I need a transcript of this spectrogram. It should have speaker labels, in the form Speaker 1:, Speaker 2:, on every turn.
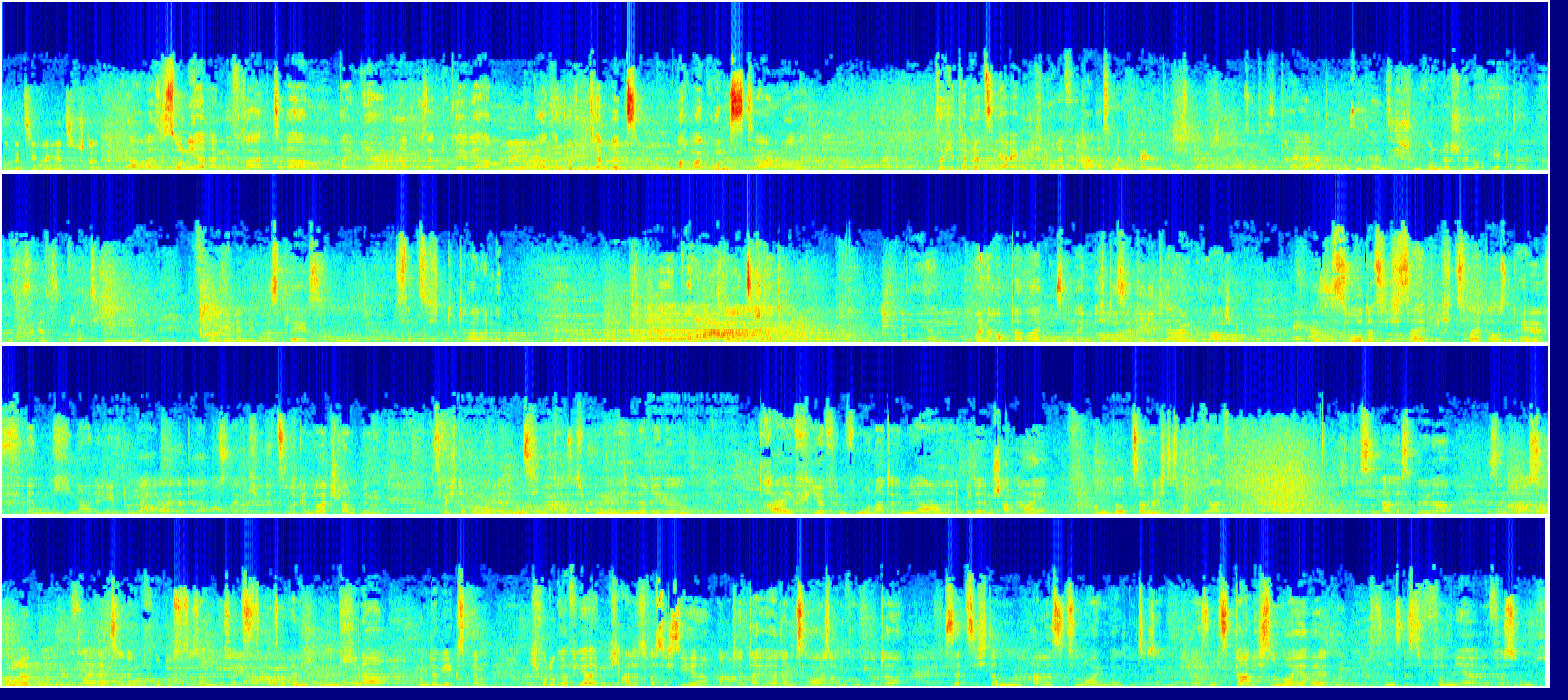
Speaker 1: Ungeziefer hier zustande?
Speaker 2: Ja, also Sony hat angefragt ähm, bei mir und hat gesagt, okay, wir haben ein paar kaputte Tablets, mach mal Kunst. Ja, und solche Tablets sind ja eigentlich nur dafür da, dass man Libellen draus baut. Also diese Teile da drin sind ja an sich schon wunderschöne Objekte. Äh, diese ganzen Platinen und die Folien in den Displays. Und das hat sich total angeboten. Und dabei kam die Libelle zustande. Die, meine Hauptarbeiten sind eigentlich diese digitalen Collagen. Also es ist so, dass ich seit ich 2011 in China gelebt und gearbeitet habe, seit ich wieder zurück in Deutschland bin, es mich doch immer wieder hinzieht. Also ich bin in der Regel drei, vier, fünf Monate im Jahr wieder in Shanghai und dort sammle ich das Material für meine Collagen. Also das sind alles Bilder, die sind aus hunderten von einzelnen Fotos zusammengesetzt. Also wenn ich in China unterwegs bin, ich fotografiere eigentlich alles, was ich sehe und hinterher dann zu Hause am Computer setze ich dann alles zu neuen Welten zusammen. Da sind es gar nicht so neue Welten, sondern es ist von mir ein Versuch,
